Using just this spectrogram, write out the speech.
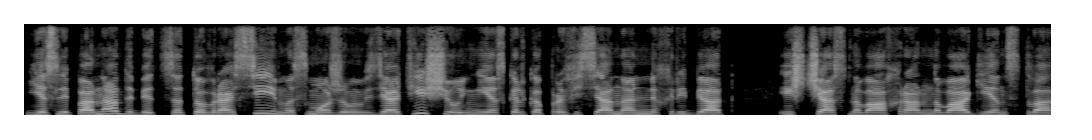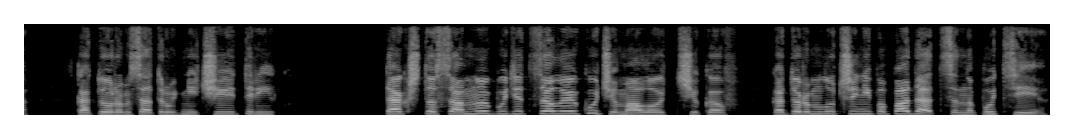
Если понадобится, то в России мы сможем взять еще несколько профессиональных ребят из частного охранного агентства, с которым сотрудничает Рик. Так что со мной будет целая куча молодчиков, которым лучше не попадаться на пути.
